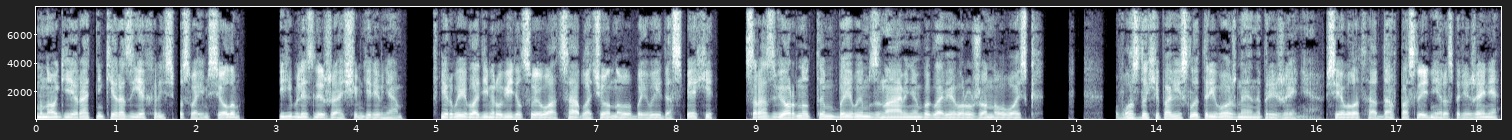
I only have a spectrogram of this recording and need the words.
многие ратники разъехались по своим селам и близлежащим деревням. Впервые Владимир увидел своего отца, облаченного в боевые доспехи, с развернутым боевым знаменем во главе вооруженного войска. В воздухе повисло тревожное напряжение. Всеволод, отдав последние распоряжения,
